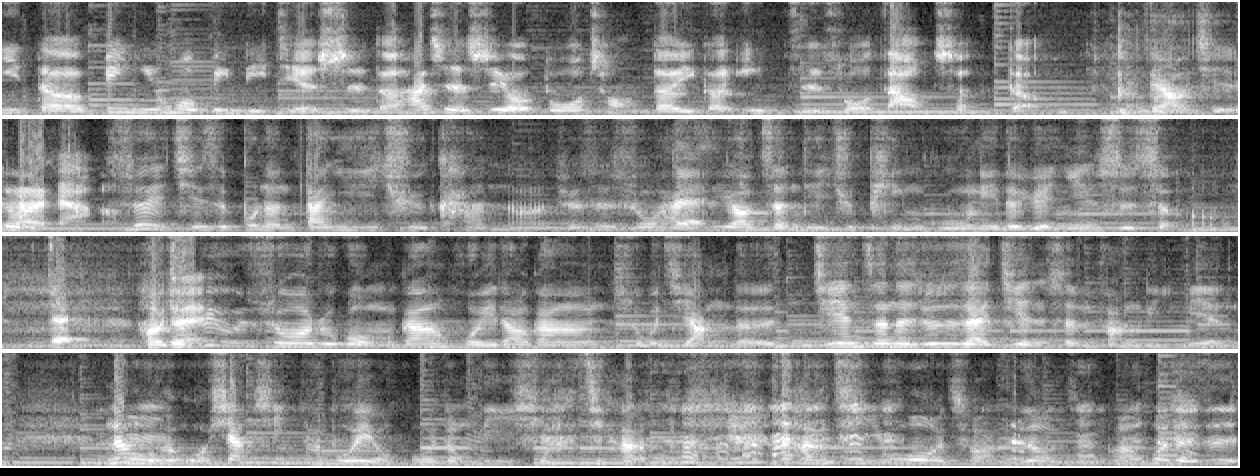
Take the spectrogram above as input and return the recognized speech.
一的病因或病理解释的，它其实是由多重的一个因子所造成的。了解，对呀、啊，所以其实不能单一去看啊，就是说还是要整体去评估你的原因是什么。对，好，就比如说，如果我们刚刚回到刚刚所讲的，你今天真的就是在健身房里面。那我我相信他不会有活动力下降、长期卧床这种情况，或者是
